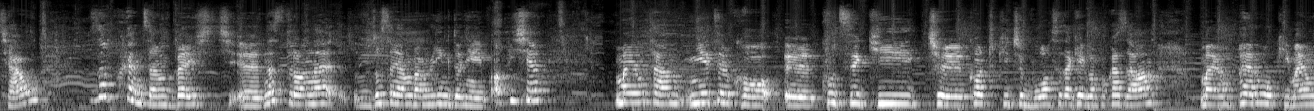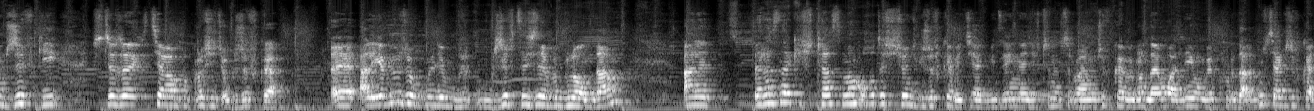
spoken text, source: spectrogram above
chciał. Zachęcam wejść y, na stronę, zostawiam Wam link do niej w opisie. Mają tam nie tylko y, kucyki, czy koczki, czy włosy, tak jak Wam pokazałam. Mają peruki, mają grzywki. Szczerze chciałam poprosić o grzywkę. Y, ale ja wiem, że ogólnie w grzywce źle wyglądam, ale raz na jakiś czas mam ochotę ściąć grzywkę, wiecie, jak widzę inne dziewczyny, które mają grzywkę wyglądają ładnie i mówię, kurde, ale bym chciała grzywkę.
